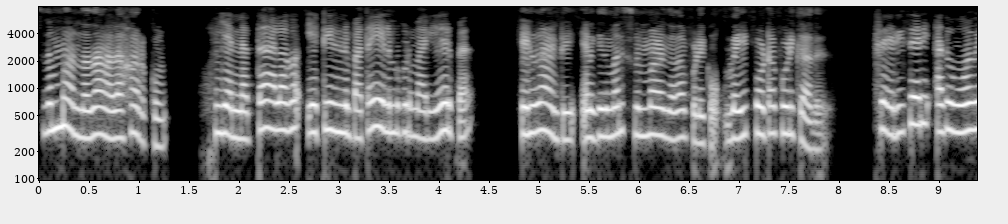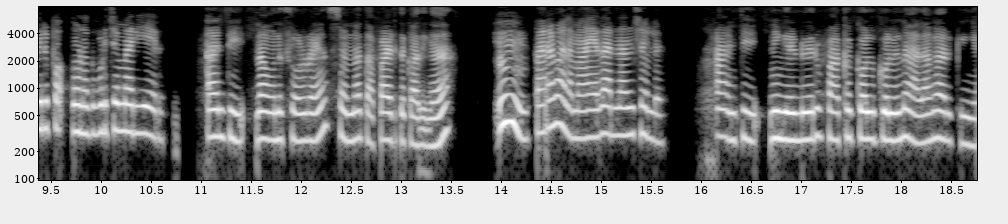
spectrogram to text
ஸ்லிம்மா இருந்தா தான் அழகா இருக்கும். என்னத்த அழகோ? எட்டி நின்று பார்த்தா எலும்பு கூட மாதிரியே இருப்பேன் இல்ல ஆண்டி எனக்கு இது மாதிரி ஸ்லிம்மா இருந்தா தான் பிடிக்கும். வெயிட் போட்டா பிடிக்காது. சரி சரி. அது உன் விருப்பம். உனக்கு பிடிச்ச மாதிரியே இருக்கு. ஆண்டி நான் உனக்கு சொல்றேன். சொன்னா தப்பா எடுத்துக்காதீங்க. ம் பரவாயில்லம்மா எதா இருந்தாலும் சொல்லு. ஆண்டி நீங்க ரெண்டு பேரும் பார்க்க கொல் கொல்லுன்னு அழகா இருக்கீங்க.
